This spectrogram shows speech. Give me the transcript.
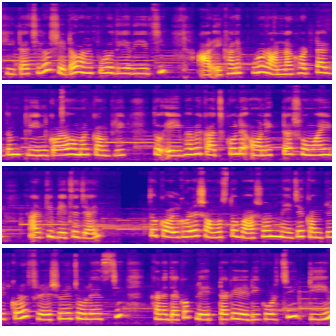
ঘিটা ছিল সেটাও আমি পুরো দিয়ে দিয়েছি। আর এখানে পুরো রান্নাঘরটা একদম ক্লিন করাও আমার কমপ্লিট তো এইভাবে কাজ করলে অনেকটা সময় আর কি বেঁচে যায়। তো কলঘরে সমস্ত বাসন মেজে কমপ্লিট করে ফ্রেশ হয়ে চলে এসেছি। এখানে দেখো প্লেটটাকে রেডি করছি, ডিম,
